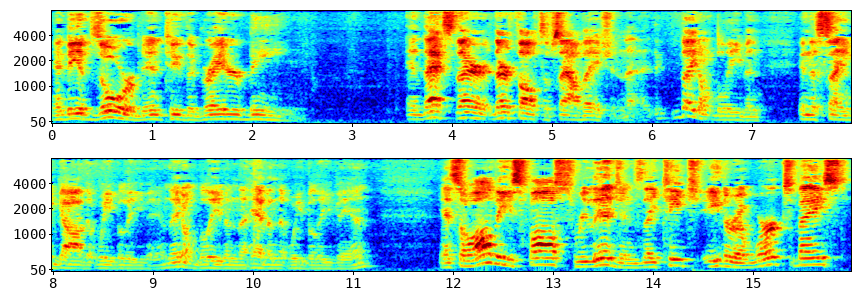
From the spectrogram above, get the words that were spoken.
and be absorbed into the greater being. And that's their, their thoughts of salvation. They don't believe in, in the same God that we believe in. They don't believe in the heaven that we believe in. And so all these false religions, they teach either a works-based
